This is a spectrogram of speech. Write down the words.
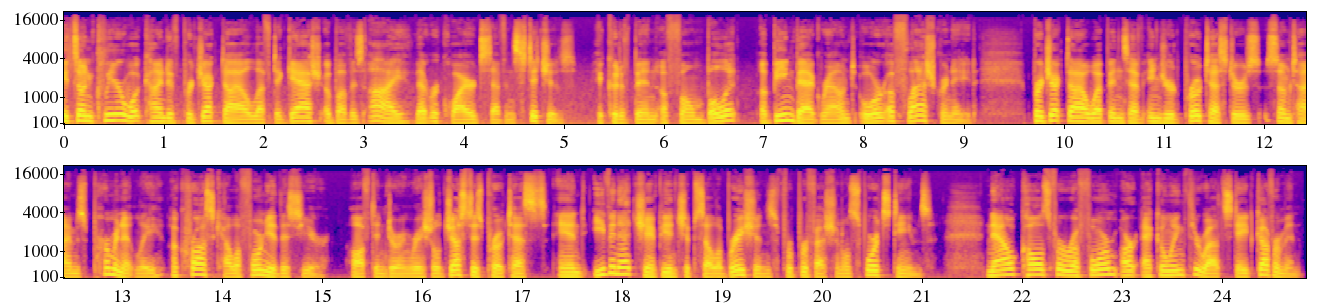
It's unclear what kind of projectile left a gash above his eye that required seven stitches. It could have been a foam bullet, a beanbag round, or a flash grenade. Projectile weapons have injured protesters, sometimes permanently, across California this year often during racial justice protests and even at championship celebrations for professional sports teams. Now, calls for reform are echoing throughout state government,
